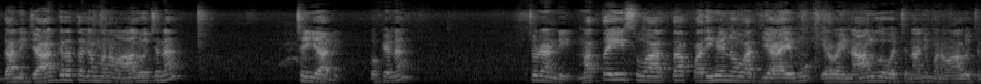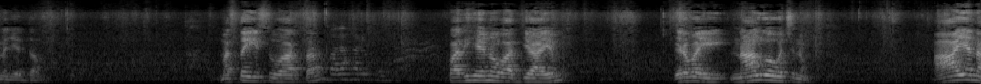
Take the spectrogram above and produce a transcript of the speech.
దాన్ని జాగ్రత్తగా మనం ఆలోచన చెయ్యాలి. ఓకేనా? చూడండి మత్తయి సువార్త పదిహేనవ అధ్యాయము ఇరవై నాలుగో వచనాన్ని మనం ఆలోచన చేద్దాం. మత్తయి సువార్త పదిహేనవ అధ్యాయం ఇరవై నాలుగో వచనం. ఆయన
